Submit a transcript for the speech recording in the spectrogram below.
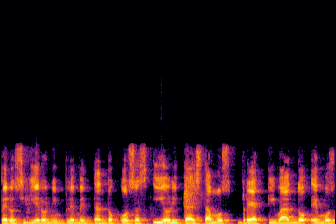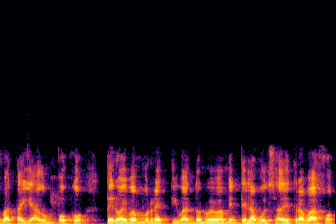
pero siguieron implementando cosas y ahorita estamos reactivando, hemos batallado un poco, pero ahí vamos reactivando nuevamente la bolsa de trabajo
